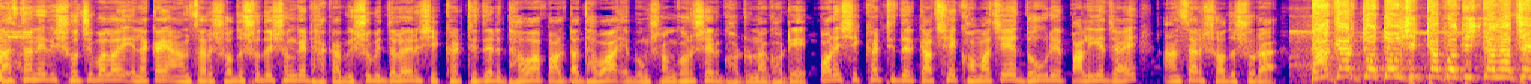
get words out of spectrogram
রাজধানীর সচিবালয় এলাকায় আনসার সদস্যদের সঙ্গে ঢাকা বিশ্ববিদ্যালয়ের শিক্ষার্থীদের ধাওয়া পাল্টা ধাওয়া এবং সংঘর্ষের ঘটনা ঘটে। পরে শিক্ষার্থীদের কাছে ক্ষমা চেয়ে দৌড়ে পালিয়ে যায় আনসার সদস্যরা। ঢাকার যত শিক্ষা প্রতিষ্ঠান আছে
